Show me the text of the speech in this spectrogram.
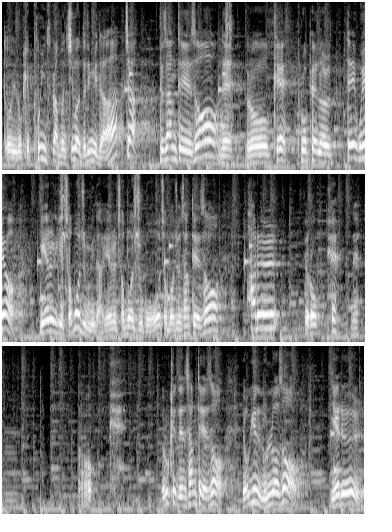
또 이렇게 포인트를 한번 찝어드립니다. 자, 그 상태에서 네 이렇게 프로펠러를 떼고요. 얘를 이렇게 접어줍니다. 얘를 접어주고 접어준 상태에서 팔을 이렇게 네 이렇게 이렇게 된 상태에서 여기를 눌러서 얘를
